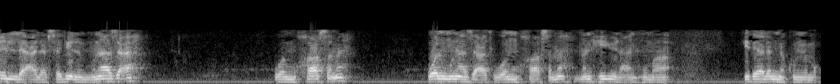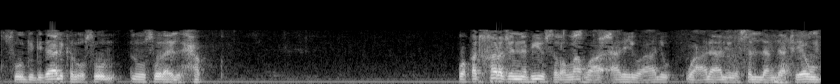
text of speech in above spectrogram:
إلا على سبيل المنازعة والمخاصمة والمنازعة والمخاصمة منهي عنهما إذا لم يكن المقصود بذلك الوصول الوصول إلى الحق. وقد خرج النبي صلى الله عليه وآله وعلى آله وسلم ذات يوم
